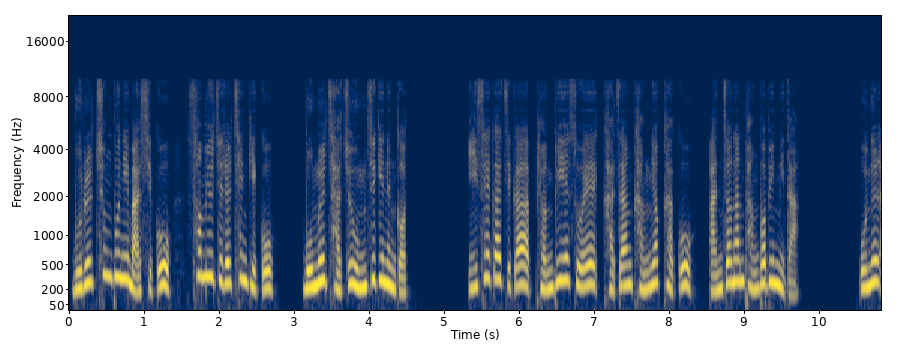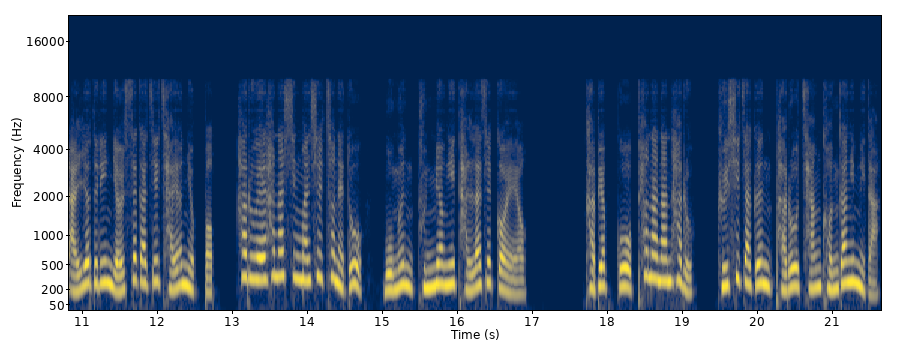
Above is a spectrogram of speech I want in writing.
물을 충분히 마시고 섬유질을 챙기고 몸을 자주 움직이는 것. 이 세 가지가 변비 해소에 가장 강력하고 안전한 방법입니다. 오늘 알려드린 13가지 자연요법 하루에 하나씩만 실천해도 몸은 분명히 달라질 거예요. 가볍고 편안한 하루. 그 시작은 바로 장 건강입니다.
